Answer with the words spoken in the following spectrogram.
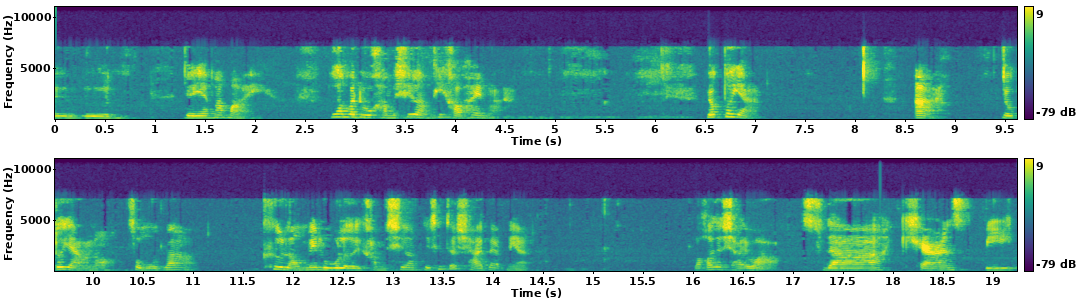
อื่นๆ เยอะแยะมากมาย เรามาดูคำเชื่อมที่เขาให้มา ยกตัวอย่าง อะ ยกตัวอย่างเนาะ สมมุติว่า คือเราไม่รู้เลยคำเชื่อม คือฉันจะใช้แบบเนี้ย เราก็จะใช้ว่า Suda can speak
